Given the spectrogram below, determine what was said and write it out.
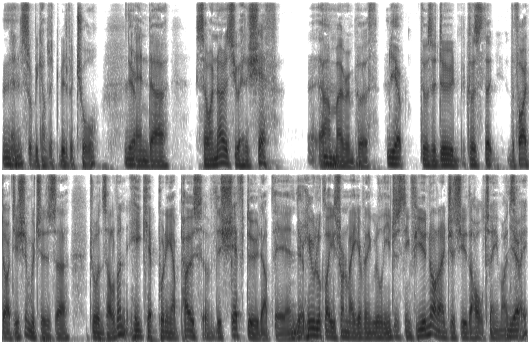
and Mm-hmm. it sort of becomes a bit of a chore. Yep. And uh, so I noticed you had a chef um, Mm-hmm. over in Perth. Yep. There was a dude because the the fight dietitian, which is uh, Jordan Sullivan, he kept putting up posts of the chef dude up there, and Yep. he would look like he's trying to make everything really interesting for you. Not only just you, the whole team. I'd Yep. say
